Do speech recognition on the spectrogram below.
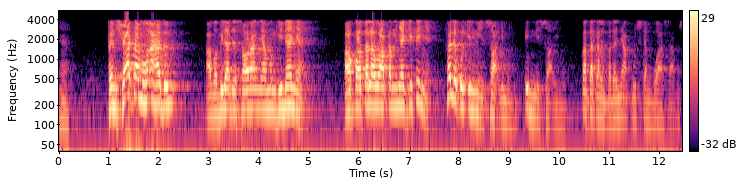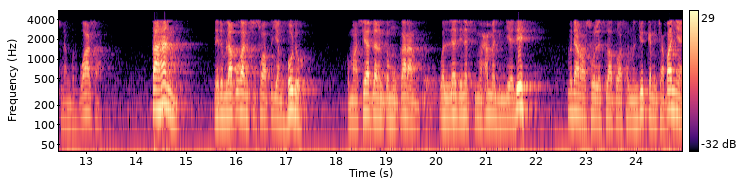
Ya. Ahadun apabila ada seorang yang menghinanya, Aqatalahu akan menyakitinya. Falakul inni sa'imun. Inni sa'imun. Katakanlah padanya aku sedang puasa. Aku sedang berpuasa. Tahan dari melakukan sesuatu yang bodoh. Kemaksiatan dan kemungkaran. Walladhi nafsi Muhammad bin diyadih. Kemudian Rasulullah SAW melanjutkan ucapannya.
